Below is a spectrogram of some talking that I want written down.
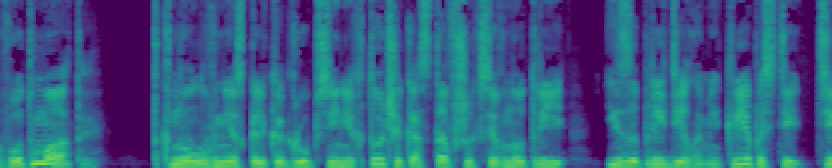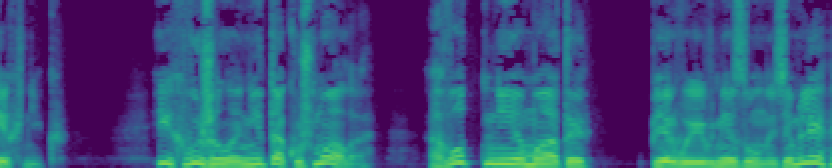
«Вот маты!» — ткнул в несколько групп синих точек, оставшихся внутри и за пределами крепости, техник. «Их выжило не так уж мало. А вот не маты. Первые внизу на земле,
